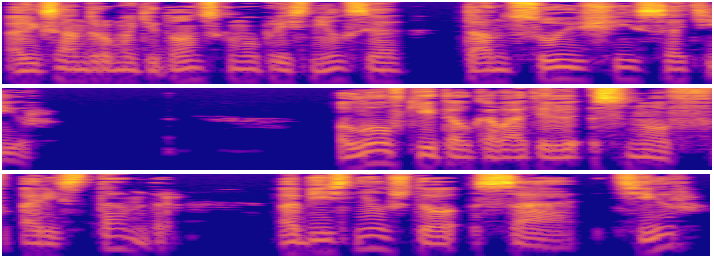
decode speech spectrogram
Александру Македонскому приснился танцующий сатир. Ловкий толкователь снов Аристандр объяснил, что «са-тир»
